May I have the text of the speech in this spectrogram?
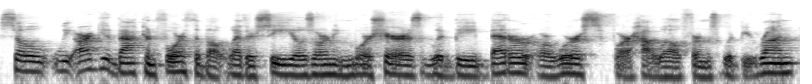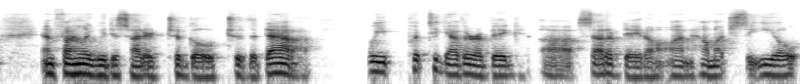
So we argued back and forth about whether CEOs owning more shares would be better or worse for how well firms would be run. And finally, we decided to go to the data. we put together a big uh, set of data on how much CEO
